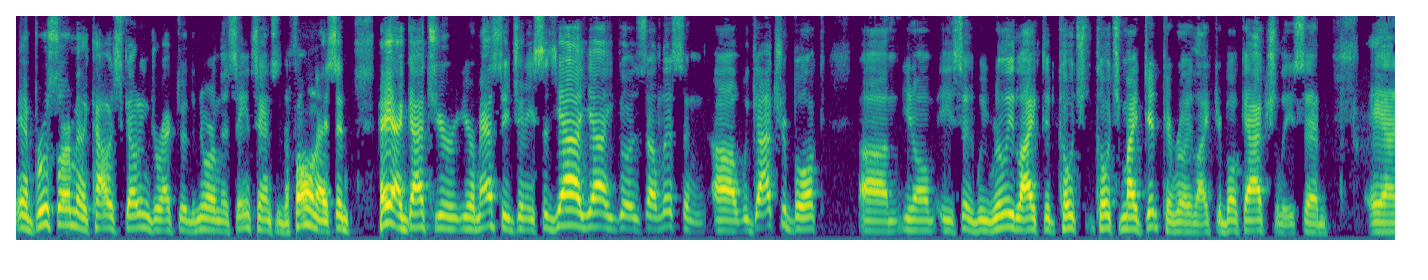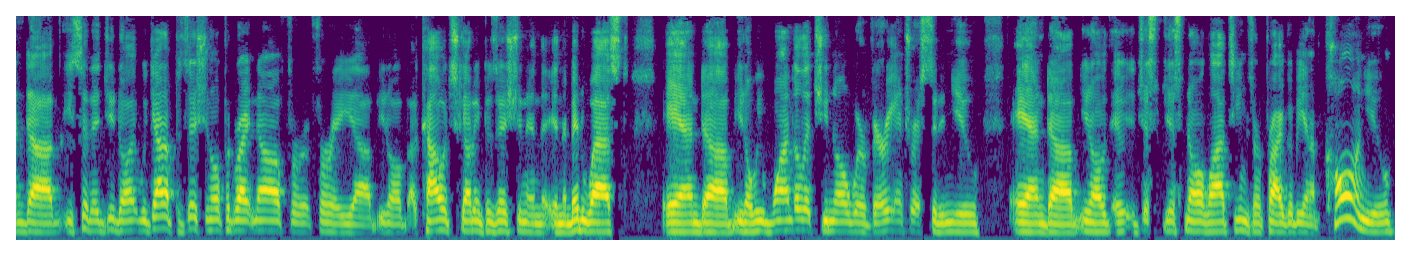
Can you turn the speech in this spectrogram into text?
and Bruce Lemmerman, the college scouting director of the New Orleans Saints, answered the phone. I said, "Hey, I got your your message," and he says, "Yeah, yeah." He goes, uh, "Listen, uh, we got your book. Um, you know," he said, "We really liked it. Coach Coach Mike Ditka really liked your book, actually." He said, and uh, he said, "You know, we got a position open right now for for a uh, you know a college scouting position in the in the Midwest, and uh, you know we wanted to let you know we're very interested in you, and uh, you know just just know a lot of teams are probably going to be end up calling you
